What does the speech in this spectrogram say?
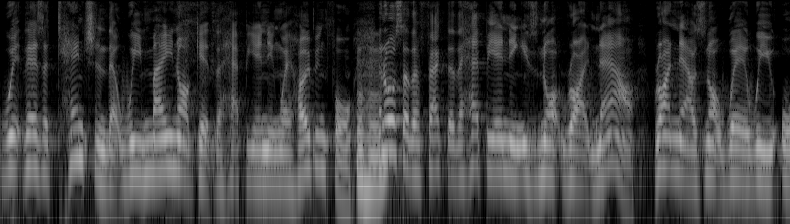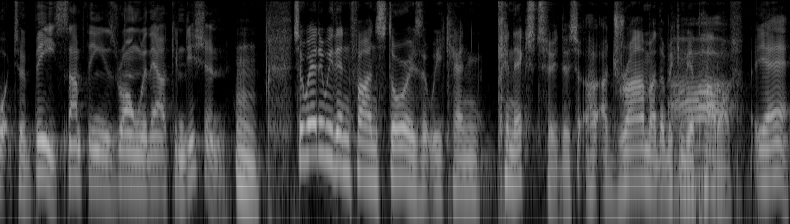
there's a tension that we may not get the happy ending we're hoping for. Mm-hmm. And also the fact that the happy ending is not right now. Right now is not where we ought to be. Something is wrong with our condition. Mm. So where do we then find stories that we can connect to? There's a, a drama that we can be a part ah, of. Yeah.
